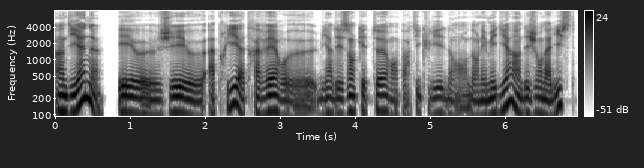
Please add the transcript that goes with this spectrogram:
indiennes. Et j'ai appris à travers bien des enquêteurs, en particulier dans, dans les médias, hein, des journalistes,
